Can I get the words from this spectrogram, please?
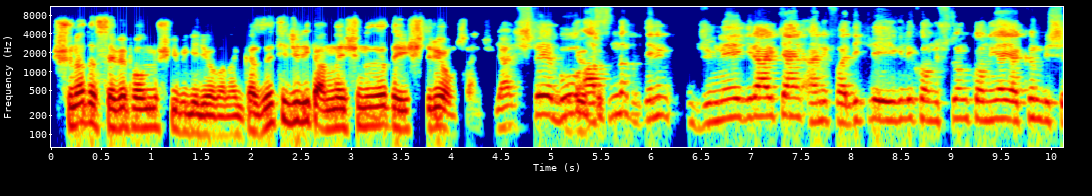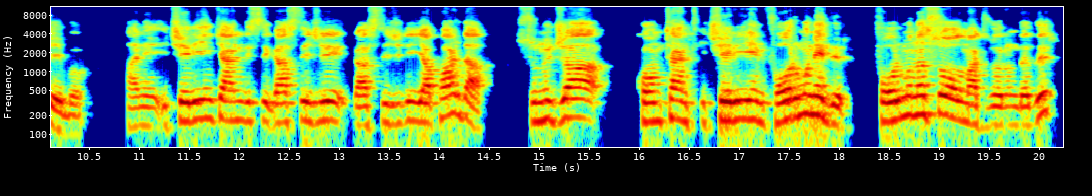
şuna da sebep olmuş gibi geliyor bana. Gazetecilik anlayışını da değiştiriyor mu sence? Ya işte bu YouTube. aslında benim cümleye girerken hani Fadik'le ilgili konuştuğum konuya yakın bir şey bu. Hani içeriğin kendisi gazeteci gazeteciliği yapar da sunacağı content, içeriğin formu nedir? Formu nasıl olmak zorundadır?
